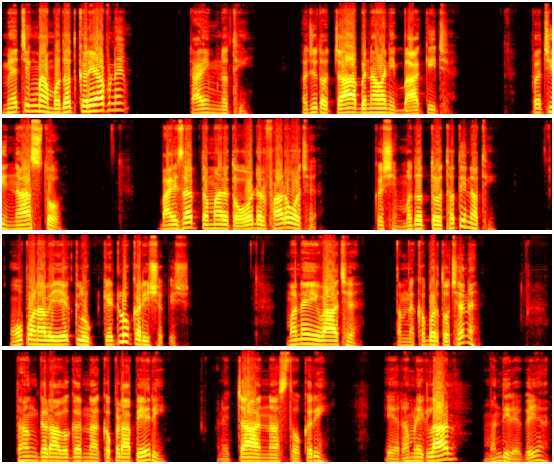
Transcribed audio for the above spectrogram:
મેચિંગમાં મદદ કરી આપને? ટાઈમ નથી. હજુ તો ચા બનાવવાની બાકી છે. પછી નાસ્તો. ભાઈ સાહેબ, તમારે તો ઓર્ડર ફાળવો છે. કશી મદદ તો થતી નથી. હું પણ હવે એકલું કેટલું કરી શકીશ? મને એ વા છે. તમને ખબર તો છે ને? ધંગધડા વગરના કપડાં પહેરી અને ચા નાસ્તો કરી એ રમણીકલાલ મંદિરે ગયા.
